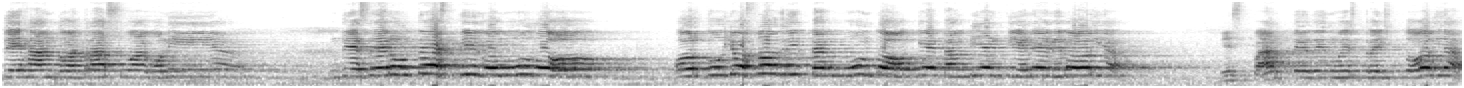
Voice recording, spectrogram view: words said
Dejando atrás su agonía, de ser un testigo mudo, orgulloso grita el mundo que también tiene memoria es parte de nuestra historia,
